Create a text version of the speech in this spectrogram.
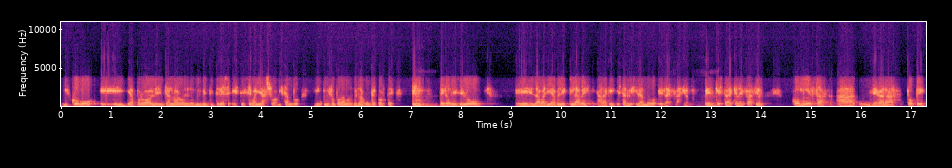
y cómo eh, ya probablemente a lo largo de 2023 este se vaya suavizando e incluso podamos ver algún recorte. Pero desde luego eh, la variable clave a la que hay que estar vigilando es la inflación. Ver que, está, que la inflación comienza a llegar a tope,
